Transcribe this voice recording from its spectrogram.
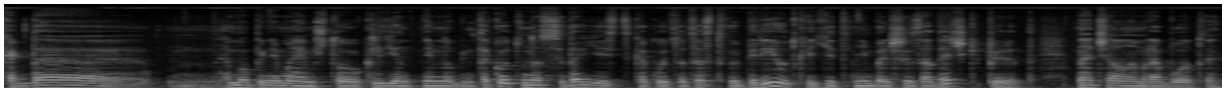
Когда мы понимаем, что клиент немного не такой, то у нас всегда есть какой-то тестовый период, какие-то небольшие задачки перед началом работы.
